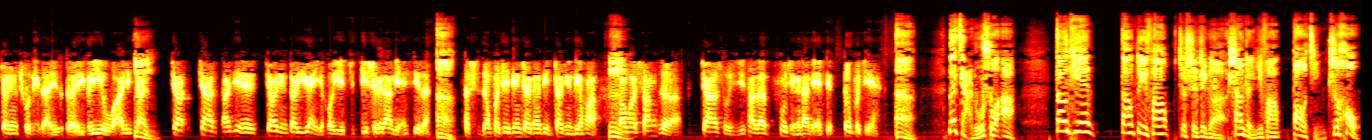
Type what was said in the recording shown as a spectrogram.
交警处理的一个一个义务，而且驾驾驾，而且交警到医院以后也是及时跟他联系的。嗯，他始终不接听交警电交警电话，包括伤者家属以及他的父亲跟他联系都不接。嗯，那假如说啊，当天当对方就是这个伤者一方报警之后，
